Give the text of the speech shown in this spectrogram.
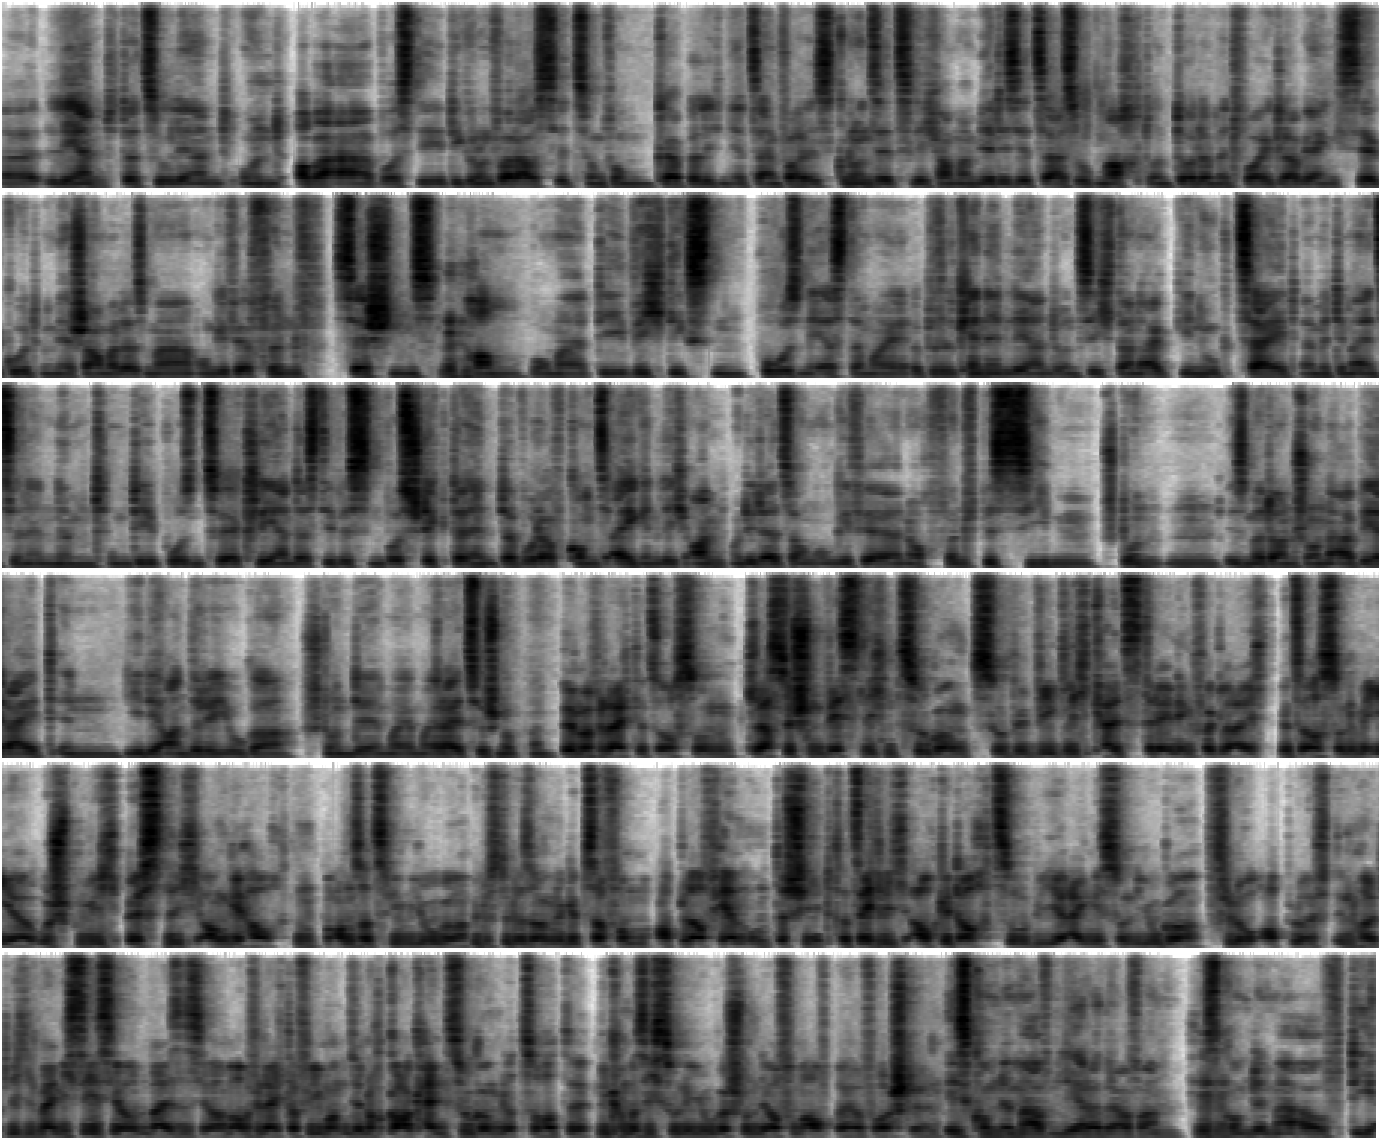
äh, lernt, dazu lernt und aber auch, was die, die Grundvoraussetzung vom Körperlichen jetzt einfach ist. Grundsätzlich haben wir das jetzt auch so gemacht und da damit war ich, glaube ich, eigentlich sehr gut. Wir schauen mal, dass wir ungefähr fünf Sessions mhm. haben, wo man die wichtigsten Posen erst einmal ein bisschen kennenlernt und sich dann auch genug Zeit äh, mit dem Einzelnen nimmt, um die Posen zu erklären, dass die wissen, was steckt dahinter, worauf kommt es eigentlich an. Und ich würde sagen, ungefähr noch fünf bis sieben Stunden ist man dann schon auch bereit, in jede andere Yoga-Stunde mal, mal reinzuschnuppern. Wenn man vielleicht jetzt auch so einen klassischen westlichen Zugang zu Beweglichkeitstraining vergleicht, mit auch so einem eher ursprünglich östlich angehauchten angehauchten Ansatz wie im Yoga, würdest du da sagen, da gibt es auch vom Ablauf her einen Unterschied? Tatsächlich auch gedacht, so wie eigentlich so ein Yoga-Flow abläuft inhaltlich. Ich meine, ich sehe es ja und weiß es ja, aber vielleicht auch für jemanden, der noch gar keinen Zugang dazu hatte, wie kann man sich so eine Yogastunde auch vom Aufbau her vorstellen? Es kommt immer auf den Lehrer drauf an. Es mhm. kommt immer auf die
